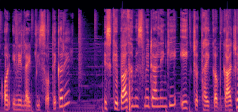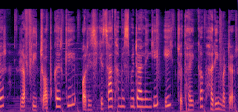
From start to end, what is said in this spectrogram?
और इन्हें लाइटली सौते करें। इसके बाद हम इसमें डालेंगे एक चौथाई कप गाजर रफली चॉप करके और इसी के साथ हम इसमें डालेंगे एक चौथाई कप हरी मटर।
